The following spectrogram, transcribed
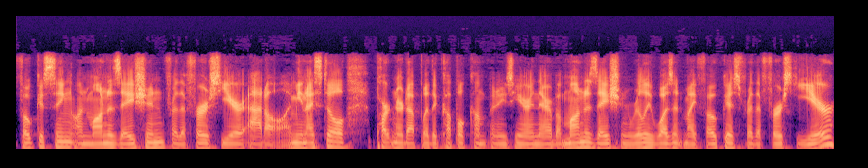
focusing on monetization for the first year at all. I mean, I still partnered up with a couple companies here and there, but monetization really wasn't my focus for the first year.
